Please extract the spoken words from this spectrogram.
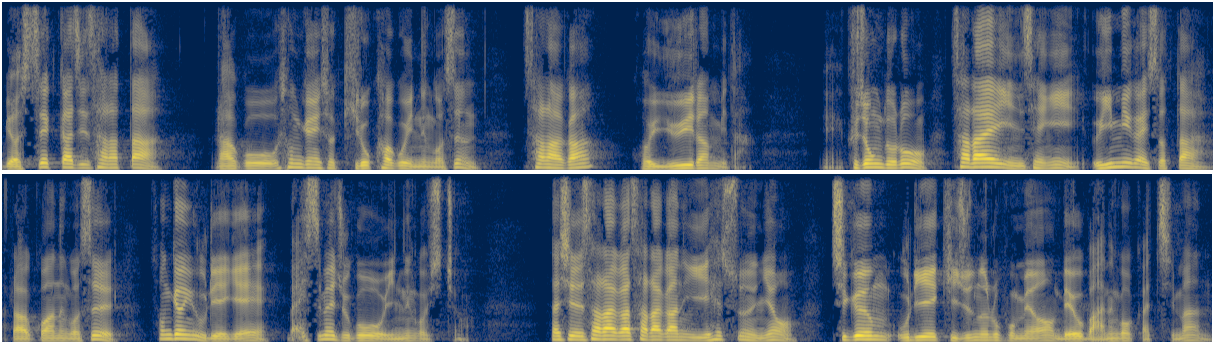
몇 세까지 살았다라고 성경에서 기록하고 있는 것은 사라가 거의 유일합니다. 예, 그 정도로 사라의 인생이 의미가 있었다라고 하는 것을 성경이 우리에게 말씀해주고 있는 것이죠. 사실 사라가 살아간 이 횟수는요, 지금 우리의 기준으로 보면 매우 많은 것 같지만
